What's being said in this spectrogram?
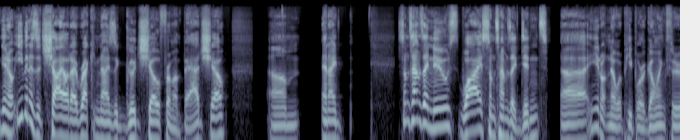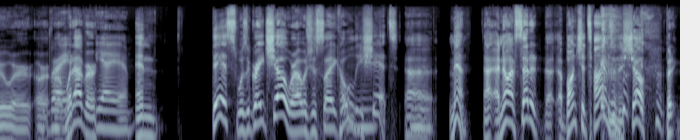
you know, even as a child, I recognize a good show from a bad show. Um, and I sometimes I knew why, sometimes I didn't. Uh, you don't know what people are going through or or, or whatever. Yeah, yeah. And this was a great show where I was just like, holy Mhm. shit, uh, Mhm. man. I, I know I've said it a, a bunch of times in this show, but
